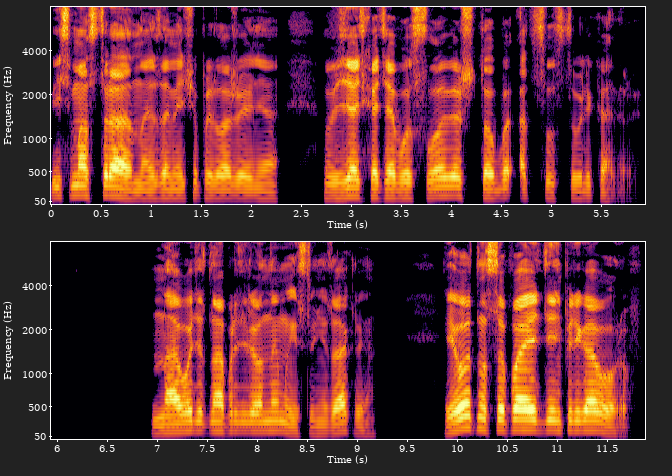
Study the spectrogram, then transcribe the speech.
Весьма странное, замечу, предложение. Взять хотя бы условия, чтобы отсутствовали камеры. Наводит на определенные мысли, не так ли? И вот наступает день переговоров.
